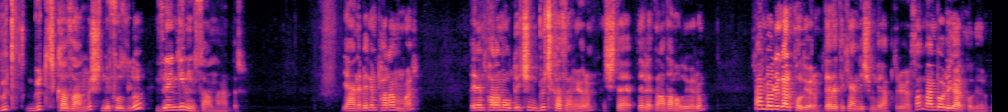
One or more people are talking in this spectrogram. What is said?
güç, güç kazanmış, nüfuzlu, zengin insanlardır. Yani benim param var. Benim param olduğu için güç kazanıyorum. İşte devletten adam alıyorum. Ben bir oligark oluyorum. Devlete kendi işimi de yaptırıyorsam ben bir oligark oluyorum.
